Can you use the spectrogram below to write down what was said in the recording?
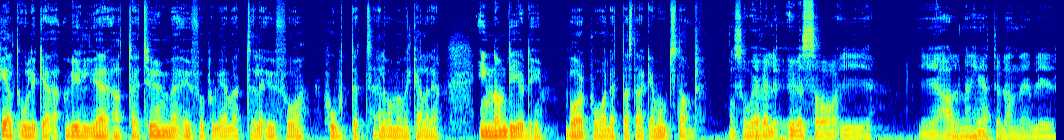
helt olika viljor att ta itu med UFO-problemet eller UFO-hotet eller vad man vill kalla det inom DoD var på detta starka motstånd. Och så är väl USA i, i allmänhet ibland när det blir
